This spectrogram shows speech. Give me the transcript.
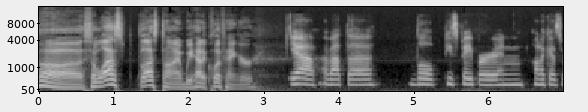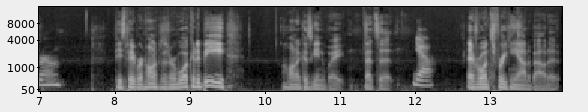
Uh so last last time we had a cliffhanger. yeah about the little piece of paper in Honoka's room Piece of paper in Honoka's room. What could it be? Honoka's gained weight. That's it. yeah Everyone's freaking out about it.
